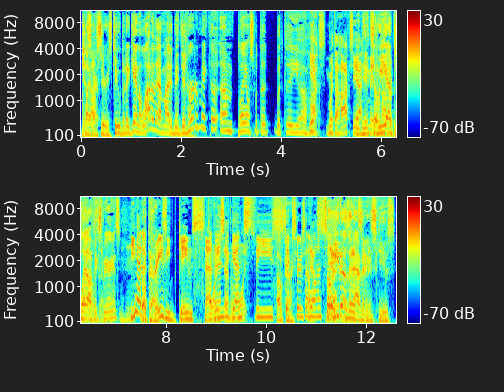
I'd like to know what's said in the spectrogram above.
playoff sir. series too. But again, a lot of that might have been. Did Huerter make the um, playoffs with the with the uh, Yeah, Hawks? with the Hawks, yeah. He did? made so he had playoff finals and experience. He had a Okay. crazy game seven against points. the Okay. Sixers. I Yes. want to say. So say. he doesn't have an Simmons. excuse.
